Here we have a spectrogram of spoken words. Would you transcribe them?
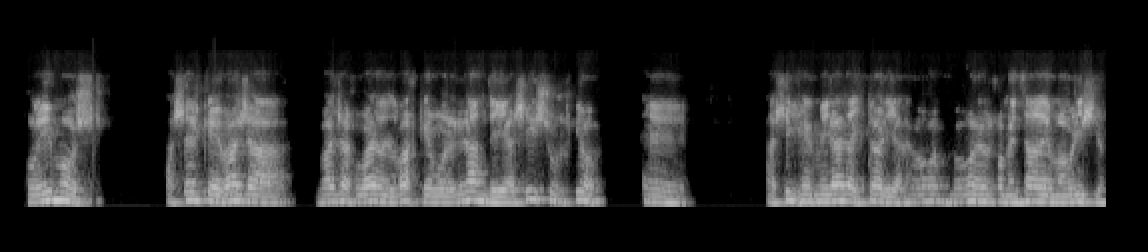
pudimos hacer que vaya, vaya a jugar el básquetbol grande y así surgió. Eh, así que mirá la historia, vos, comentaba de Mauricio.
